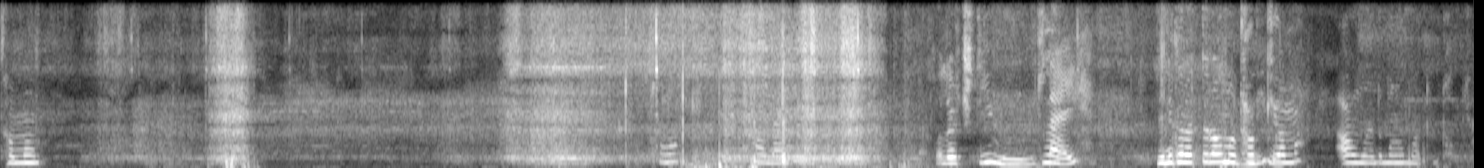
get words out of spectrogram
Tamam. Tamam. Mi? Play. Yeni karakter almadın değil Tokyo mi? mu? Almadım almadım. Tokyo.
